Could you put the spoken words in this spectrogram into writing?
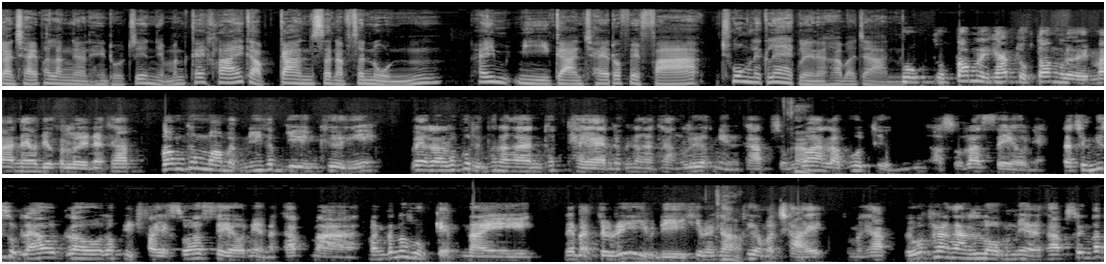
การใช้พลังงานไฮโดรเจนเนี่ยมันคล้ายๆ กับการสนับสนุนให้มีการใช้รถไฟฟ้าช่วงแรก ๆ เลยนะครับอาจารย์ถูกถูกต้องเลยครับถูกต้องเลยมาแนวเดียวกันเลยนะครับต้องต้องมองแบบนี้ครับยืนคืออย่างนี้ เวลาเราพูดถึงพลังงานทดแทนหรือพลังงานทางเลือกเนี่ยนะครับสมมติว่าเราพูดถึงโซลาร์เซลล์เนี่ยแต่ถึงที่สุดแล้วเราเราผลิตไฟจากโซลาร์เซลล์เนี่ยนะครับมามันก็ต้องถูกเก็บในในแบตเตอรี่อยู่ดีใช่ไหมครับที่เอามาใช้ใช่ไหมครับหรือว่าพลังงานลมเนี่ยนะครับซึ่งก็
